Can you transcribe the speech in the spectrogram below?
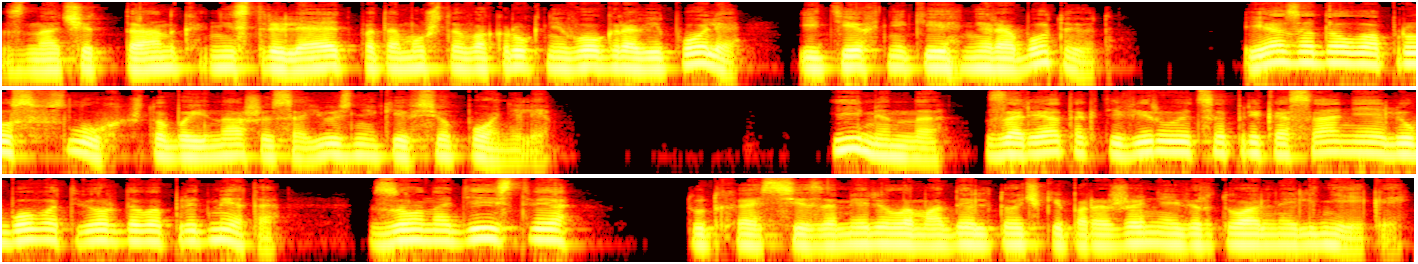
Значит, танк не стреляет, потому что вокруг него гравиполе и техники не работают? Я задал вопрос вслух, чтобы и наши союзники все поняли. Именно. Заряд активируется при касании любого твердого предмета. Зона действия... Тут Хасси замерила модель точки поражения виртуальной линейкой.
